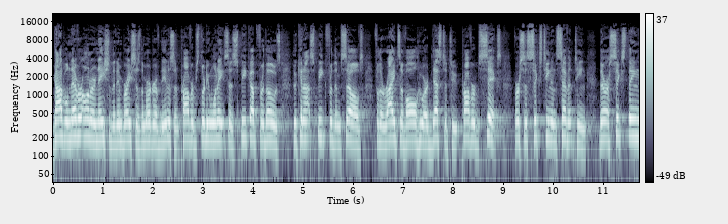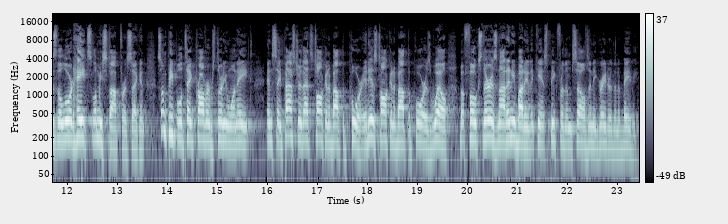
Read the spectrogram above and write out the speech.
God will never honor a nation that embraces the murder of the innocent. Proverbs 31 8 says, Speak up for those who cannot speak for themselves, for the rights of all who are destitute. Proverbs 6, verses 16 and 17. There are six things the Lord hates. Let me stop for a second. Some people take Proverbs 31 8 and say, Pastor, that's talking about the poor. It is talking about the poor as well. But folks, there is not anybody that can't speak for themselves any greater than a baby.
